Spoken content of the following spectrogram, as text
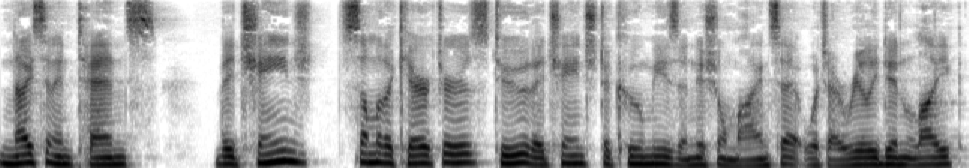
nice and intense. They changed some of the characters too. They changed takumi's initial mindset which i really didn't like.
